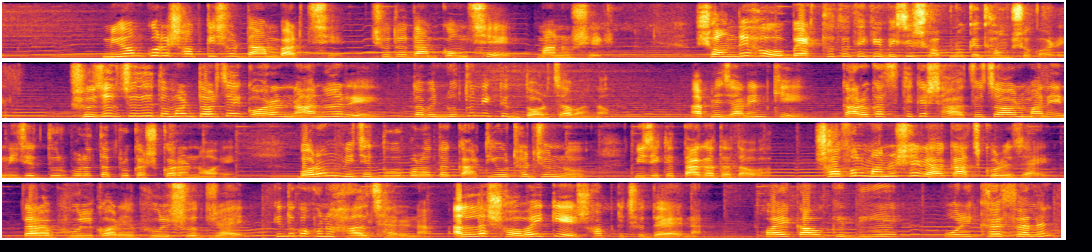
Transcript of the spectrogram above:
নিয়ম করে সবকিছুর দাম বাড়ছে, শুধু দাম কমছে মানুষের। সন্দেহ ব্যর্থতা থেকে বেশি স্বপ্নকে ধ্বংস করে। সুযোগ যদি তোমার দরজায় করা না নাড়ে, তবে নতুন একটি দরজা বানাও। আপনি জানেন কি, কারও কাছ থেকে সাহায্য চাওয়ার মানে নিজের দুর্বলতা প্রকাশ করা নয়, বরং নিজের দুর্বলতা কাটিয়ে ওঠার জন্য নিজেকে তাগাদা দেওয়া। সফল মানুষেরা কাজ করে যায়, তারা ভুল করে, ভুল শুধরায়, কিন্তু কখনো হাল ছাড়ে না। আল্লাহ সবাইকে সবকিছু দেয় না। হয় কাউকে দিয়ে পরীক্ষায় ফেলেন?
